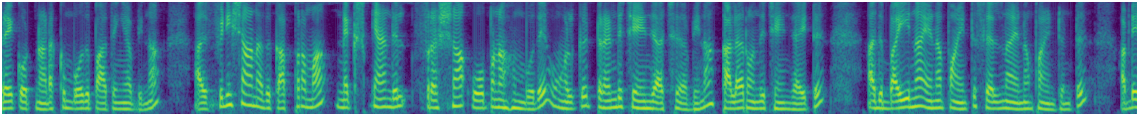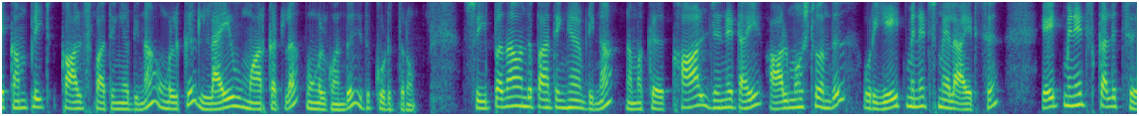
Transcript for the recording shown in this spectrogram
பிரேக் அவுட் நடக்கும்போது பார்த்தீங்க அப்படின்னா அது ஃபினிஷ் ஆனதுக்கப்புறமா நெக்ஸ்ட் கேண்டில் ஃப்ரெஷ்ஷாக ஓப்பன் ஆகும்போதே உங்களுக்கு ட்ரெண்டு சேஞ்ச் ஆச்சு அப்படின்னா கலர் வந்து சேஞ்ச் ஆகிட்டு அது பைனா என்ன பாயிண்ட்டு செல்னா என்ன பாயிண்ட்டுன்ட்டு அப்படியே கம்ப்ளீட் கால்ஸ் பார்த்தீங்க அப்படின்னா உங்களுக்கு லைவ் மார்க்கெட்டில் உங்களுக்கு வந்து இது கொடுத்துரும். ஸோ இப்போ தான் வந்து பார்த்தீங்க அப்படின்னா நமக்கு கால் கால் ஜென்ரேட் ஆகி ஆல்மோஸ்ட் வந்து ஒரு எயிட் மினிட்ஸ் மேலே ஆயிடுச்சு எயிட் மினிட்ஸ் கழிச்சு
